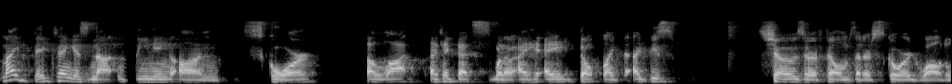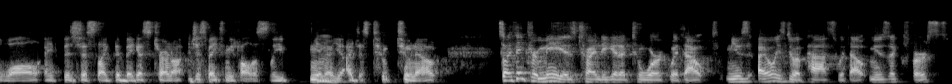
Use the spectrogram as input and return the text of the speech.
my big thing is not leaning on score a lot. I think that's when I I don't like I, these shows or films that are scored wall to wall is just like the biggest turn off. It just makes me fall asleep. You know, mm. I just t- tune out. So I think for me is trying to get it to work without music. I always do a pass without music first,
